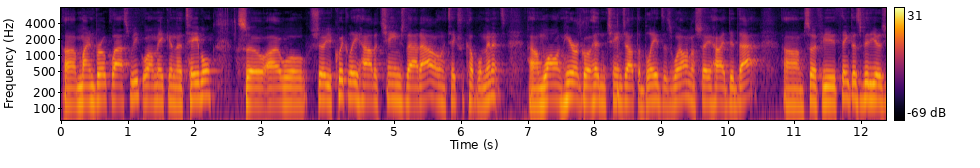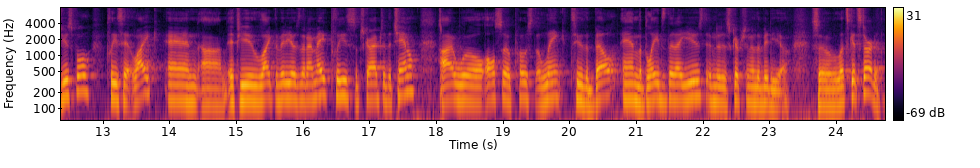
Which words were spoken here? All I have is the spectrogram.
Uh, mine broke last week while making a table, so I will show you quickly how to change that out. It only takes a couple minutes. Um, while I'm here, I'll go ahead and change out the blades as well, and I'll show you how I did that. Um, so if you think this video is useful, please hit like. And um, if you like the videos that I make, please subscribe to the channel. I will also post a link to the belt and the blades that I used in the description of the video. So let's get started.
